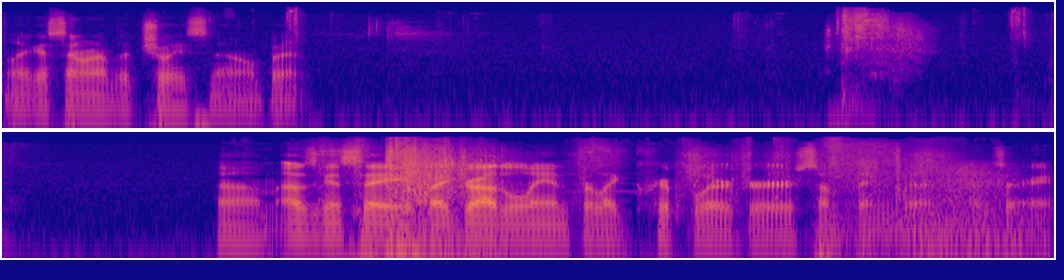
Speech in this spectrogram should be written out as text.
well, I guess I don't have the choice now, but... Um, I was going to say if I draw the land for like Crypt Lurker or something, but that's alright.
